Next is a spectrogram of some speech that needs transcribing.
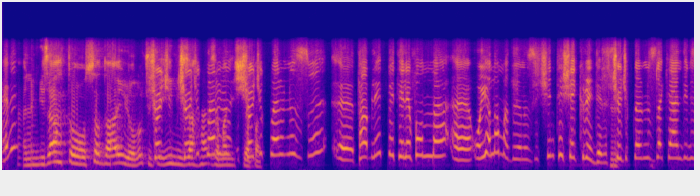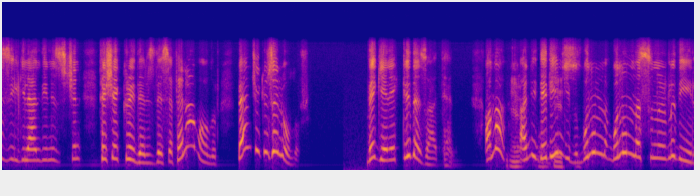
Evet. Hani mizah da olsa daha iyi olur. Çünkü Çocuk, iyi mizah her zaman iş yapar. Çocuklarınızı e, tablet ve telefonla e, oyalamadığınız için teşekkür ederiz. Çocuklarınızla kendiniz ilgilendiğiniz için teşekkür ederiz dese fena mı olur? Bence güzel olur. Ve gerekli de zaten. Ama evet, hani dediğim gibi bunun bununla sınırlı değil.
